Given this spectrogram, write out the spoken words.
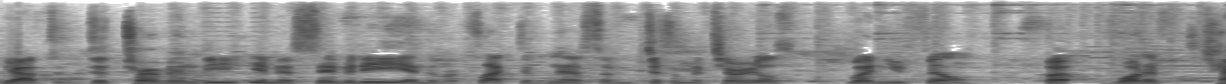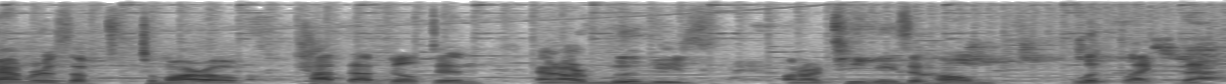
You have to determine the emissivity and the reflectiveness of different materials when you film. But what if cameras of tomorrow have that built in and our movies on our TVs at home look like that?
